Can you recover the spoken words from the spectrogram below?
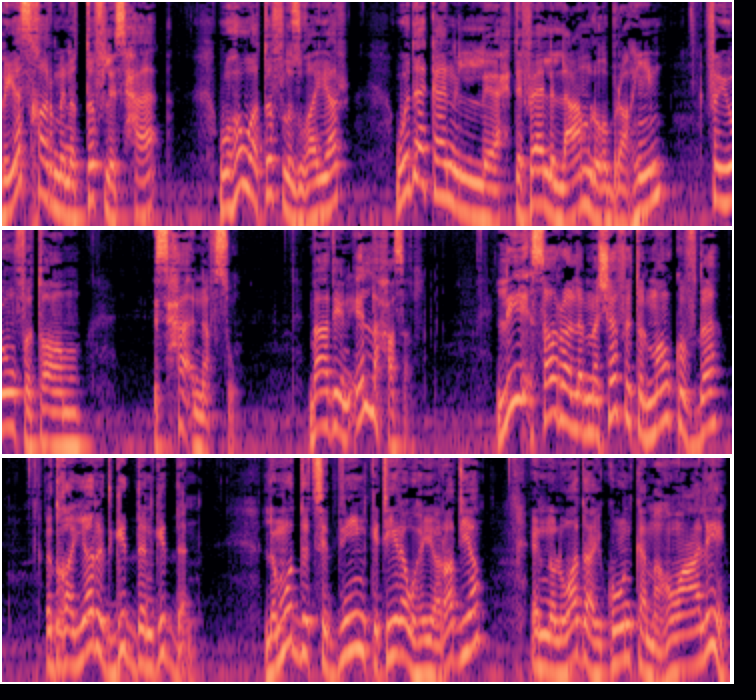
بيسخر من الطفل إسحاق وهو طفل صغير وده كان الاحتفال اللي عمله إبراهيم في يوم فطام إسحاق نفسه بعدين إيه اللي حصل؟ ليه سارة لما شافت الموقف ده اتغيرت جدا جدا لمدة سنين كتيرة وهي راضية إن الوضع يكون كما هو عليه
